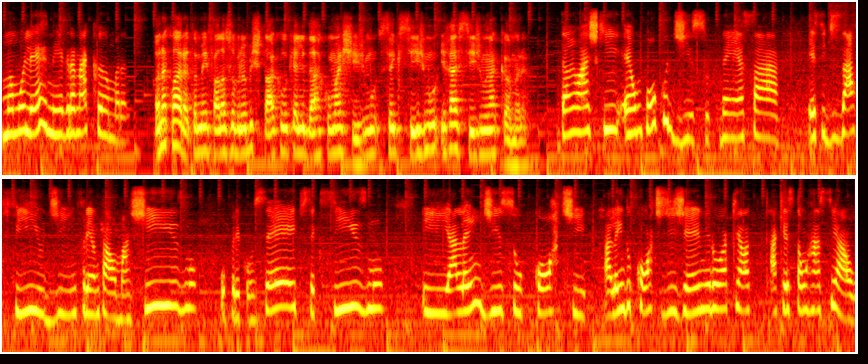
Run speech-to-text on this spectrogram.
uma mulher negra na Câmara. Ana Clara também fala sobre o obstáculo que é lidar com machismo, sexismo e racismo na Câmara. Então eu acho que é um pouco disso, né? Essa, esse desafio de enfrentar o machismo, o preconceito, o sexismo e além disso, o corte, além do corte de gênero, aquela a questão racial.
